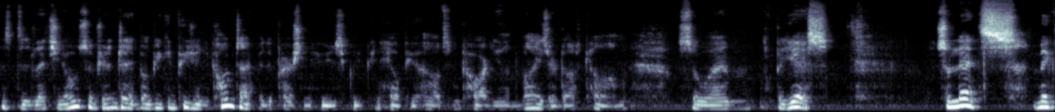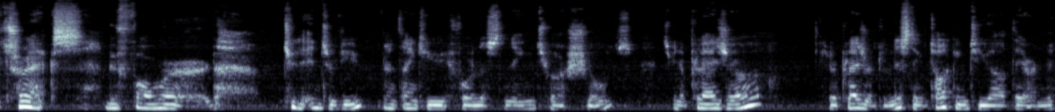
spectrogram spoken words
just to let you know. So if you're interested, but we can put you in contact with the person who's who can help you out in cardealadvisor.com. So, um, but yes. So let's make tracks move forward to the interview, and thank you for listening to our shows. It's been a pleasure. It's been a pleasure to listening, talking to you out there in the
